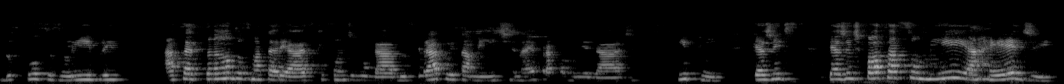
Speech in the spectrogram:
dos cursos livres, acessando os materiais que são divulgados gratuitamente né, para a comunidade. Enfim, que a, gente, que a gente possa assumir a rede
